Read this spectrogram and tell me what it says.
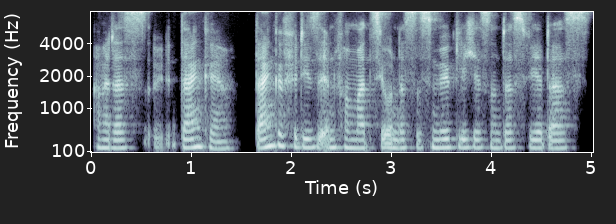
Aber das, danke, danke für diese Information, dass es möglich ist und dass wir das,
